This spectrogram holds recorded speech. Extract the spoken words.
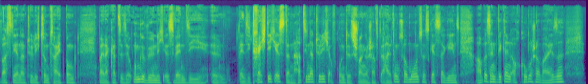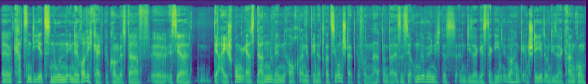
was ja natürlich zum Zeitpunkt bei einer Katze sehr ungewöhnlich ist, wenn sie äh, wenn sie trächtig ist, dann hat sie natürlich aufgrund des Schwangerschaftserhaltungshormons des Gestagens, aber es entwickeln auch komischerweise äh, Katzen, die jetzt nun in der Rolligkeit gekommen ist. Da äh, ist ja der Eisprung erst dann, wenn auch eine Penetration stattgefunden hat. Und da ist es sehr ungewöhnlich, dass dieser Gestagenüberhang entsteht und diese Erkrankung,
